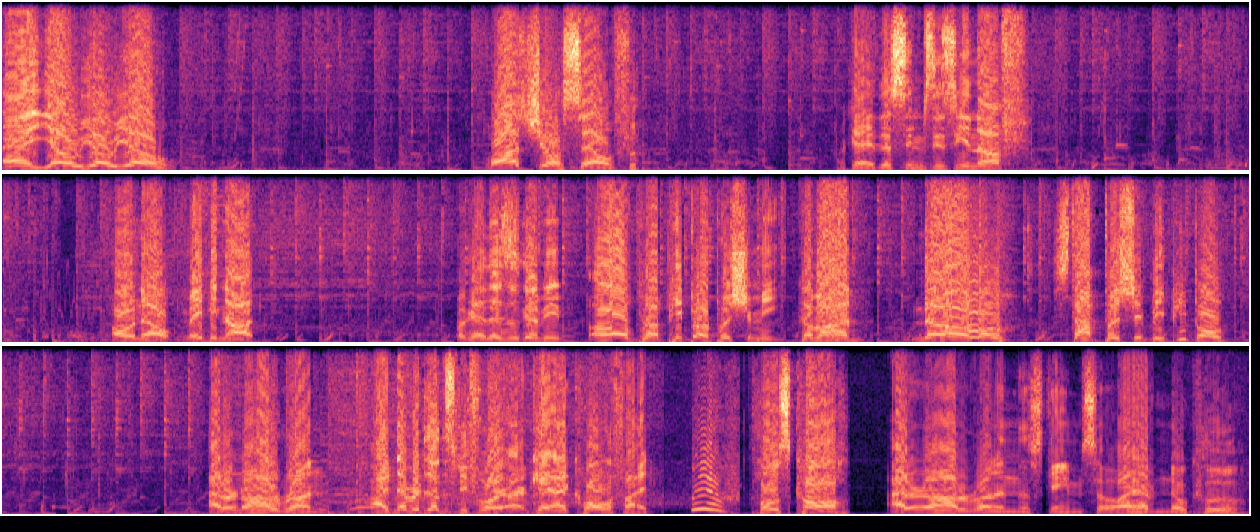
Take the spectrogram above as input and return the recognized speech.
Hey, yo, yo, yo. Watch yourself. Okay, this seems easy enough. Oh no, maybe not. Okay, this is gonna be... Oh, bro, people are pushing me. Come on. No! Stop pushing me, people. I don't know how to run. I've never done this before. Okay, I qualified. Whew, close call. I don't know how to run in this game, so I have no clue.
